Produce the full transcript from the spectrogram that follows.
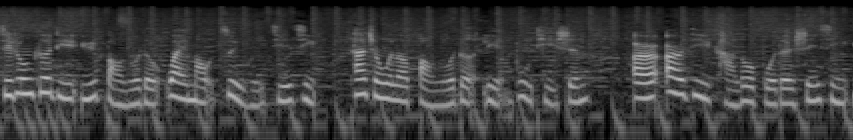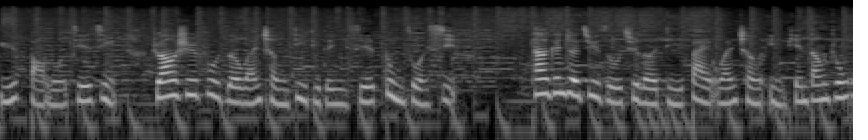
其中科迪与保罗的外貌最为接近，他成为了保罗的脸部替身，而二弟卡洛伯的身形与保罗接近，主要是负责完成弟弟的一些动作戏。他跟着剧组去了迪拜，完成影片当中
